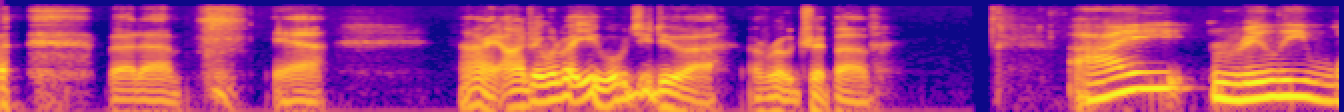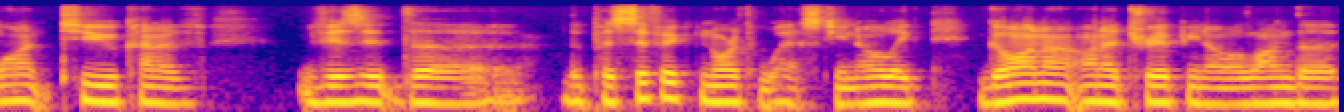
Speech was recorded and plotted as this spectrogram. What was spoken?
but um, yeah. All right, Andre, what about you? What would you do a, a road trip of? I really want to kind of visit the the Pacific Northwest, you know, like go on a on a trip, you know, along the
